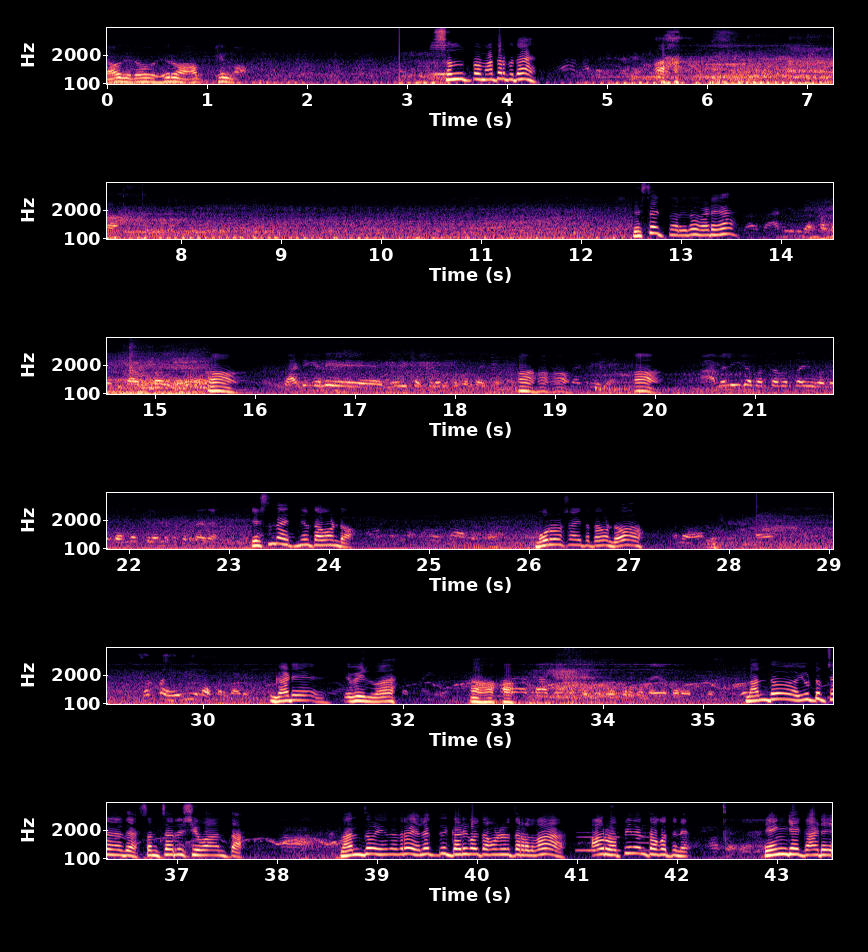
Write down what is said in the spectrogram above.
ಯಾವುದಿದು hero ಆಪ್ಟಿಮ ಸ್ವಲ್ಪ ಮಾತಾಡ್ಬೋದಾ. ಎಷ್ಟಾಯ್ತು sir ಇದು ಗಾಡಿ? ಹಾಂ. ಹಾಂ ಹಾಂ ಹಾಂ. ಆಮೇಲೆ ಈಗ ಬರ್ತಾ ಬರ್ತಾ ಈಗ ಒಂದು ತೊಂಬತ್ತು ಕಿಲೋಮೀಟರ್ ಇದೆ. ಎಷ್ಟಿಂದ ಆಯ್ತು ನೀವು ತಗೊಂಡು? ಮೂರು ವರ್ಷ ಆಯ್ತು ತಗೊಂಡು? ಸ್ವಲ್ಪ ಹೆವಿ ಇಲ್ಲ ಸರ್ ಗಾಡಿ. ಗಾಡಿ ಹೆವಿ ಇಲ್ವಾ? ಹಾಂ ಹಾಂ ಹಾಂ. ನಂದು ಯೂಟ್ಯೂಬ್ ಚಾನಲ್ ಇದೆ ಸಂಚಾರಿ ಶಿವ ಅಂತ. ನಂದು ಏನಂದ್ರೆ ಎಲೆಕ್ಟ್ರಿಕ್ ಗಾಡಿಗಳು ತಗೊಂಡಿರ್ತಾರಲ್ವಾ ಅವ್ರ ಒಪಿನಿಯನ್ ತಗೋತೀನಿ. ಹೆಂಗೆ ಗಾಡಿ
